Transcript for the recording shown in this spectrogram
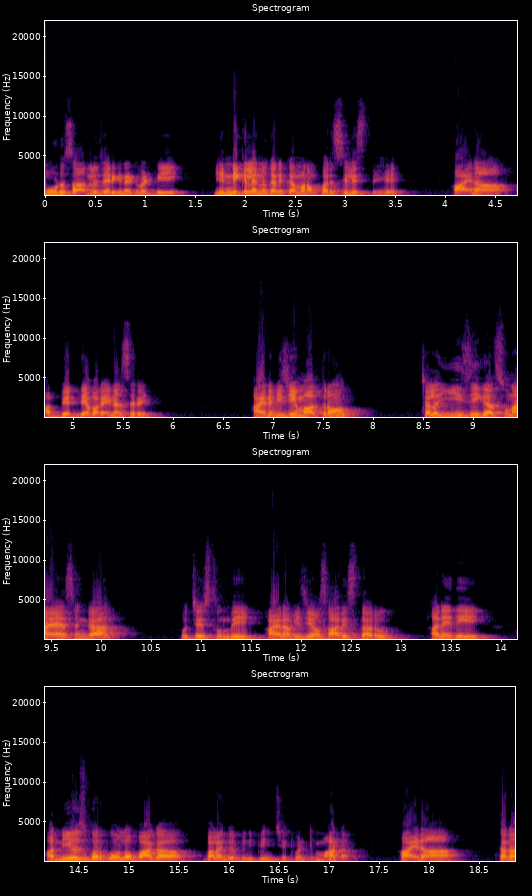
మూడు సార్లు జరిగినటువంటి ఎన్నికలను కనుక మనం పరిశీలిస్తే ఆయన అభ్యర్థి ఎవరైనా సరే ఆయన విజయం మాత్రం చాలా ఈజీగా సునాయాసంగా వచ్చేస్తుంది. ఆయన విజయం సాధిస్తారు అనేది ఆ నియోజకవర్గంలో బాగా బలంగా వినిపించేటువంటి మాట. ఆయన తన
